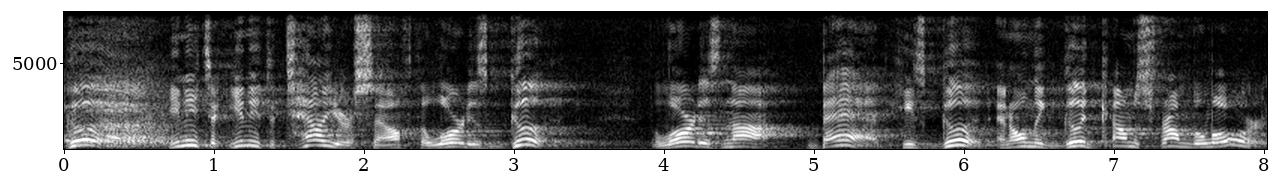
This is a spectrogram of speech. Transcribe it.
good. You need, to, you need to tell yourself the Lord is good. The Lord is not bad, He's good, and only good comes from the Lord.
